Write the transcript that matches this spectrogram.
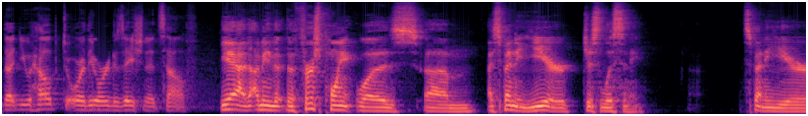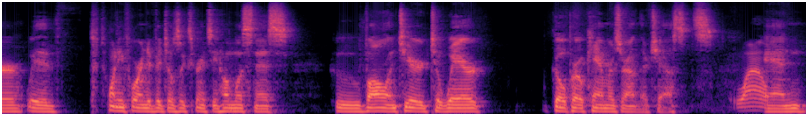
that you helped, or the organization itself? Yeah, I mean, the, the first point was um, I spent a year just listening. Spent a year with 24 individuals experiencing homelessness who volunteered to wear GoPro cameras around their chests. Wow. And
